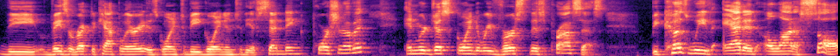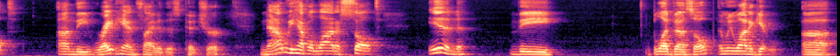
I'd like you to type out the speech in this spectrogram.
the vasa recta capillary is going to be going into the ascending portion of it. And we're just going to reverse this process. Because we've added a lot of salt on the right-hand side of this picture, now we have a lot of salt in the blood vessel, and we want to get uh,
